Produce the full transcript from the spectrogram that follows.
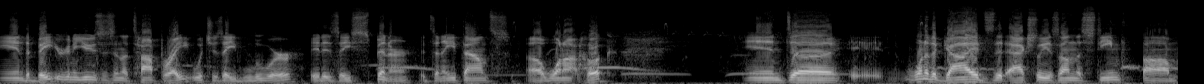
And the bait you're going to use is in the top right, which is a lure. It is a spinner. It's an eighth ounce uh, one-aught hook. And uh, one of the guides that actually is on the Steam um,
